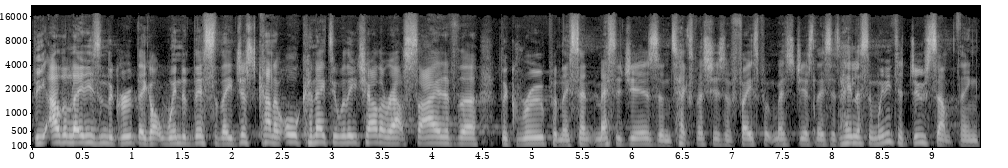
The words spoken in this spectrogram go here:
the other ladies in the group, they got wind of this, so they just kind of all connected with each other outside of the, the group, and they sent messages and text messages and Facebook messages, and they said, hey, listen, we need to do something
